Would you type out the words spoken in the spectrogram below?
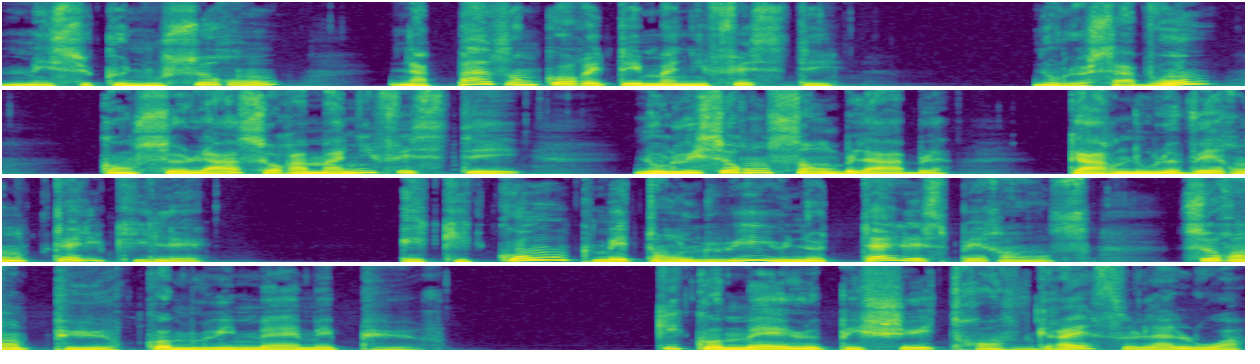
mais ce que nous serons n'a pas encore été manifesté. Nous le savons, quand cela sera manifesté, nous lui serons semblables, car nous le verrons tel qu'il est. Et quiconque met en lui une telle espérance se rend pur comme lui-même est pur. Qui commet le péché transgresse la loi,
